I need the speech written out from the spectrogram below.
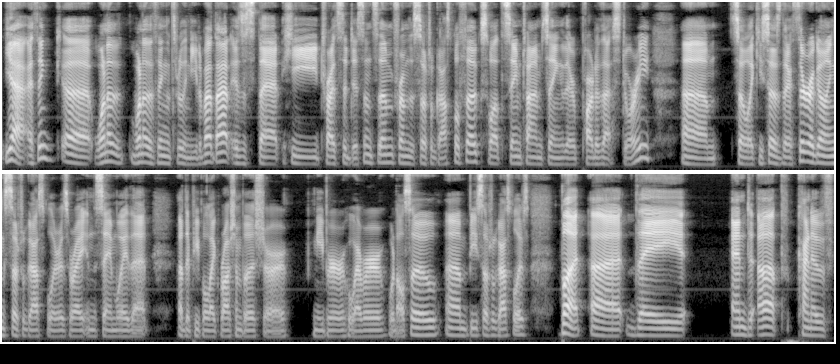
Yeah, I think uh, one of the, one of the things that's really neat about that is that he tries to distance them from the social gospel folks, while at the same time saying they're part of that story. Um, so, like he says, they're thoroughgoing social gospelers, right? In the same way that other people like Rauschenbusch or Niebuhr or whoever would also um, be social gospelers but uh, they end up kind of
